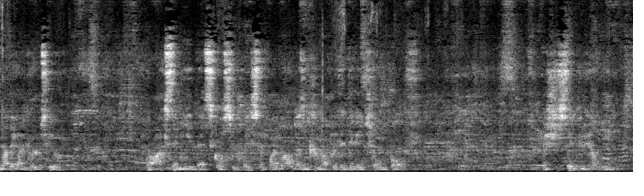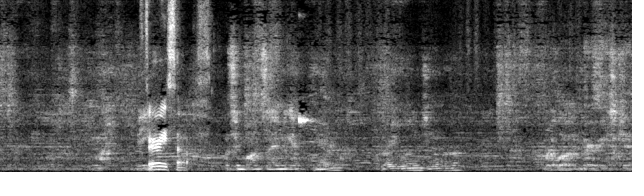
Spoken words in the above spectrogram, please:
Now they got her too. Rock said he had that school someplace. If my mom doesn't come up with it, they're gonna kill them both. And she said you'd help me. Me? Very soft. What's your mom's name again? Mary? Mary Williams, you remember her? We're a lot of Marys, kid.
